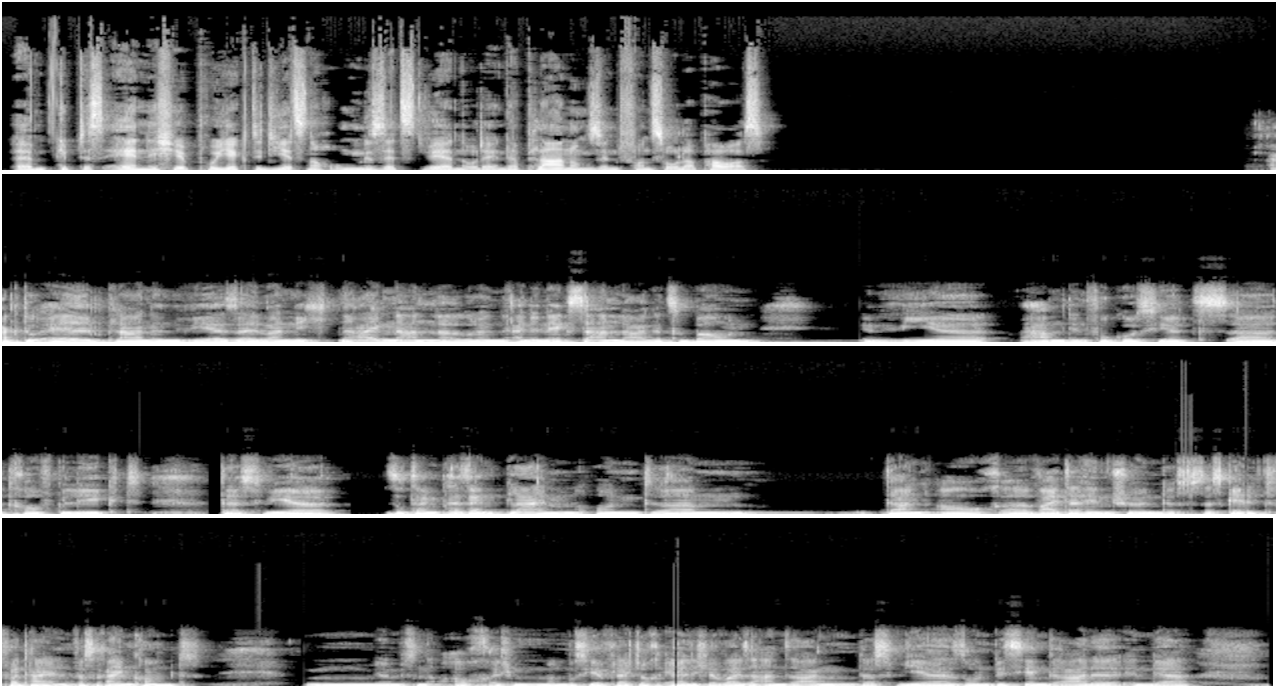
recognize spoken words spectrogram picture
Ähm, gibt es ähnliche Projekte, die jetzt noch umgesetzt werden oder in der Planung sind von Solar Powers? Aktuell planen wir selber nicht eine eigene Anlage oder eine nächste Anlage zu bauen. Wir haben den Fokus jetzt äh, drauf gelegt, dass wir sozusagen präsent bleiben und ähm, dann auch äh, weiterhin schön das, das Geld verteilen, was reinkommt. Mm, wir müssen auch, ich, man muss hier vielleicht auch ehrlicherweise ansagen, dass wir so ein bisschen gerade in der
